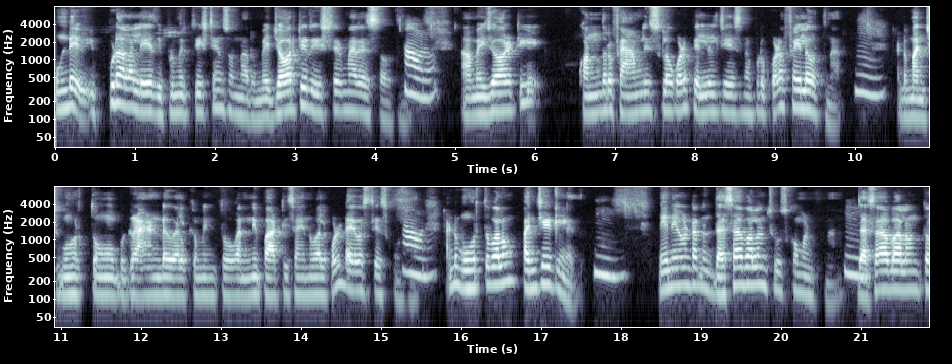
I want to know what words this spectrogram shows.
ఉండేవి. ఇప్పుడు అలా లేదు. ఇప్పుడు మీరు క్రిస్టియన్స్ ఉన్నారు. మెజారిటీ రిజిస్టర్డ్ మ్యారేజెస్ అవుతుంది ఆ మెజారిటీ కొందరు ఫ్యామిలీస్లో కూడా పెళ్ళిళ్ళు చేసినప్పుడు కూడా ఫెయిల్ అవుతున్నారు. అంటే మంచి ముహూర్తం గ్రాండ్ వెల్కమింగ్తో అన్ని పార్టీస్ అయిన వాళ్ళు కూడా డైవర్స్ చేసుకుంటారు అవును. అంటే ముహూర్త బలం పనిచేయటం లేదు నేనేమంటాను? దశాబలం చూసుకోమంటున్నాను. దశాబలంతో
